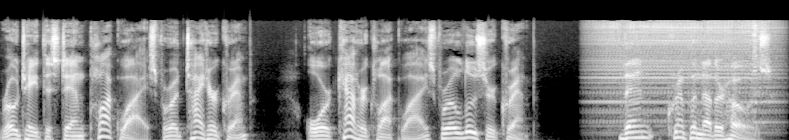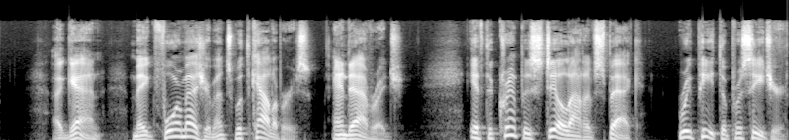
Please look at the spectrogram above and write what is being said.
Rotate the stem clockwise for a tighter crimp or counterclockwise for a looser crimp. Then crimp another hose. Again, make four measurements with calipers and average. If the crimp is still out of spec, repeat the procedure.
